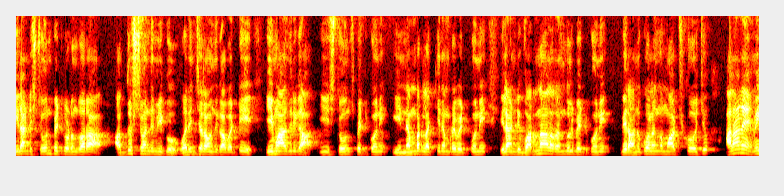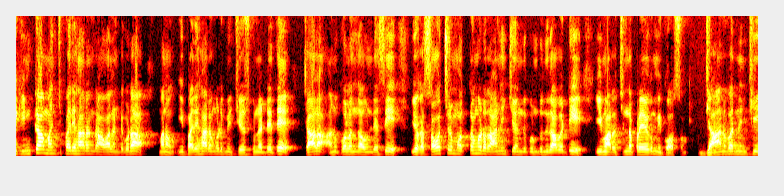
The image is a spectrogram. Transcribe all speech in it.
ఇలాంటి స్టోన్ పెట్టుకోవడం ద్వారా అదృష్టం అనేది మీకు వరించేలా ఉంది కాబట్టి ఈ మాదిరిగా ఈ స్టోన్స్ పెట్టుకొని ఈ నెంబర్ లక్కీ నెంబర్ పెట్టుకొని ఇలాంటి వర్ణాల రంగులు పెట్టుకొని మీరు అనుకూలంగా మార్చుకోవచ్చు. అలానే మీకు ఇంకా మంచి పరిహారం రావాలంటే కూడా మనం ఈ పరిహారం కూడా మీరు చేసుకున్నట్టయితే చాలా అనుకూలంగా ఉండేసి ఈ యొక్క సంవత్సరం మొత్తం కూడా రాణించేందుకు ఉంటుంది కాబట్టి ఈ మాట చిన్న ప్రయోగం మీకోసం. జనవరి నుంచి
